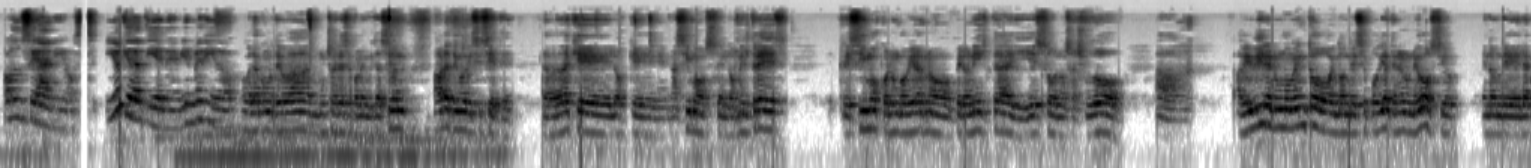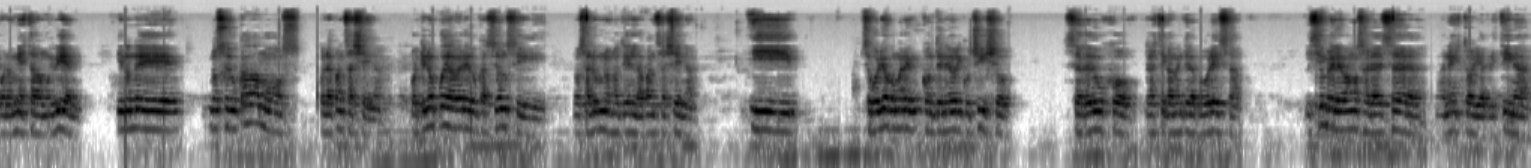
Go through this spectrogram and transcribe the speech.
11 años. ¿Y hoy qué edad tiene? Bienvenido. Hola, ¿cómo te va? Muchas gracias por la invitación. Ahora tengo 17. La verdad es que los que nacimos en 2003 crecimos con un gobierno peronista y eso nos ayudó a, a vivir en un momento en donde se podía tener un negocio, en donde la economía estaba muy bien y en donde nos educábamos con la panza llena. Porque no puede haber educación si los alumnos no tienen la panza llena. Y se volvió a comer en contenedor y cuchillo, se redujo drásticamente la pobreza y siempre le vamos a agradecer a Néstor y a Cristina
